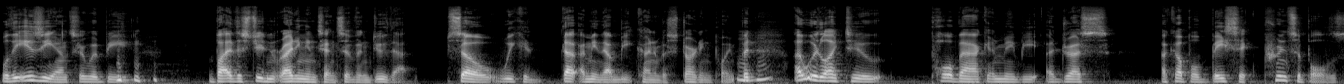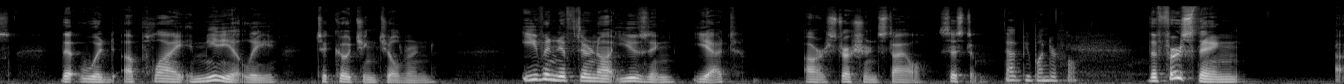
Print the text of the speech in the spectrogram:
Well, the easy answer would be buy the student writing intensive and do that. So we could, that, I mean, that would be kind of a starting point. But mm-hmm. I would like to pull back and maybe address a couple basic principles that would apply immediately to coaching children, even if they're not using yet our structure and style system. That would be wonderful. The first thing uh,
